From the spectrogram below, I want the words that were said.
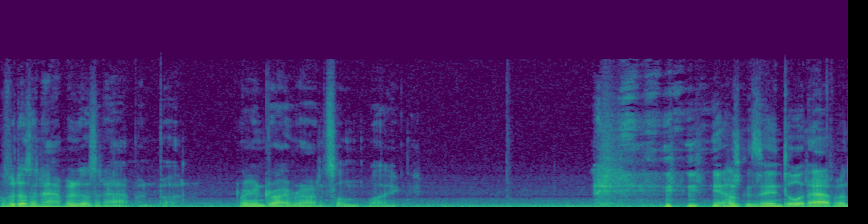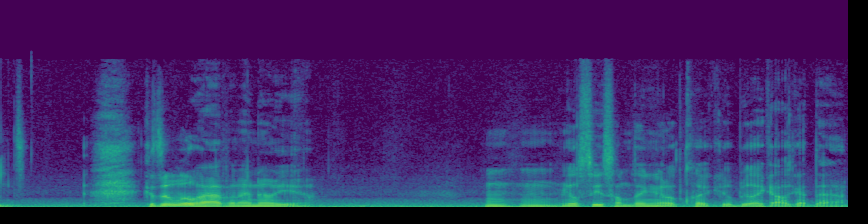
If it doesn't happen, it doesn't happen. But we're gonna drive around in some like. yeah, I was gonna say until it happens, because it will happen. I know you. Mm-hmm. You'll see something, it'll click. You'll be like, I'll get that.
